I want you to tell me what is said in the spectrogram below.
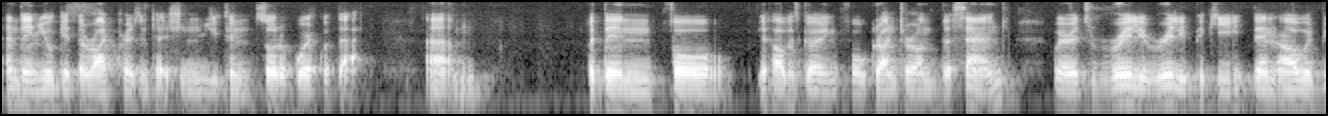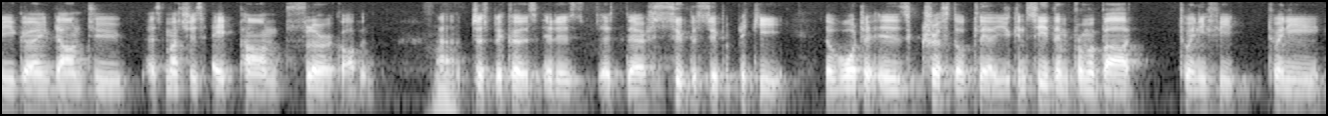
and then you'll get the right presentation. You can sort of work with that. Um, but then for if I was going for grunter on the sand, where it's really really picky, then I would be going down to as much as eight pound fluorocarbon, mm. uh, just because it is they're super super picky the water is crystal clear. You can see them from about 20 feet, 20,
